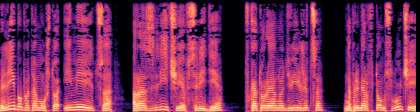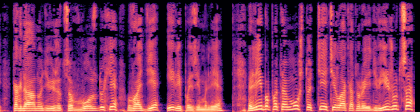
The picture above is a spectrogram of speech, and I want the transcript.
либо потому, что имеются различия в среде, в которой оно движется, например, в том случае, когда оно движется в воздухе, в воде или по земле, либо потому, что те тела, которые движутся,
